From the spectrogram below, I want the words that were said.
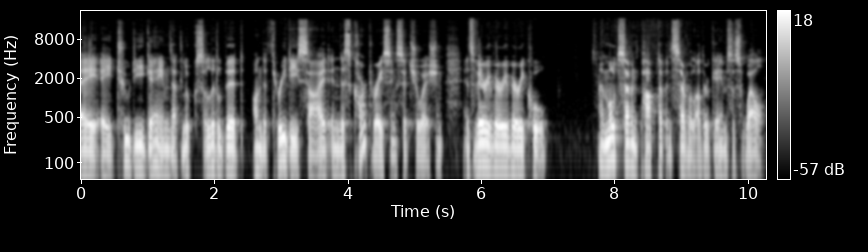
a, a 2D game that looks a little bit on the 3D side in this kart racing situation. It's very, very, very cool. And Mode 7 popped up in several other games as well.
